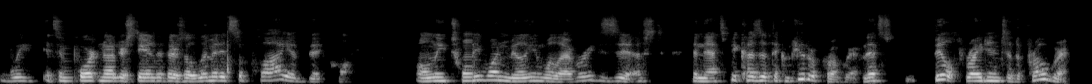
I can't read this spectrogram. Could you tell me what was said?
we, it's important to understand that there's a limited supply of Bitcoin. Only 21 million will ever exist, and that's because of the computer program. That's built right into the program.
